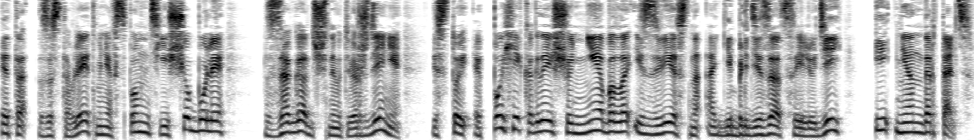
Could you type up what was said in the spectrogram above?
Это заставляет меня вспомнить еще более загадочное утверждение из той эпохи, когда еще не было известно о гибридизации людей и неандертальцев.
